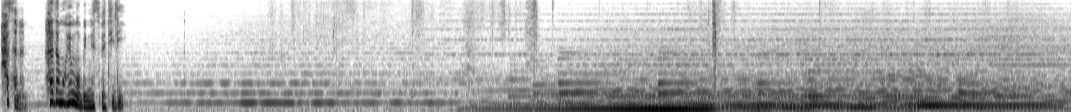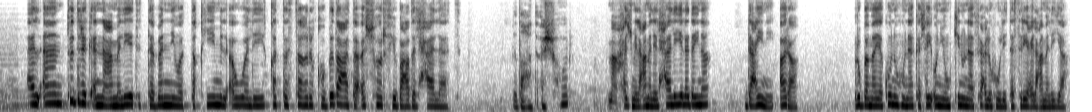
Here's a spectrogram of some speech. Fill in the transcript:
حسنا. هذا مهم بالنسبة لي. الآن تدرك أن عملية التبني والتقييم الأولي قد تستغرق بضعة أشهر في بعض الحالات. بضعة أشهر؟ مع حجم العمل الحالي لدينا؟ دعيني أرى. ربما يكون هناك شيء يمكننا فعله لتسريع العملية.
